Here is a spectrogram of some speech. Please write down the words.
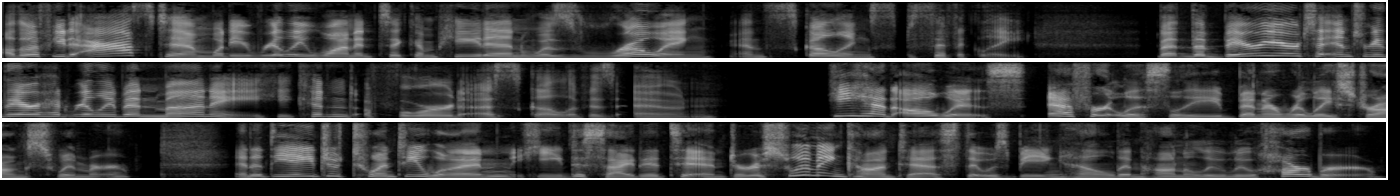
Although, if you'd asked him what he really wanted to compete in was rowing and sculling specifically. But the barrier to entry there had really been money. He couldn't afford a scull of his own. He had always, effortlessly, been a really strong swimmer. And at the age of 21, he decided to enter a swimming contest that was being held in Honolulu Harbor.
